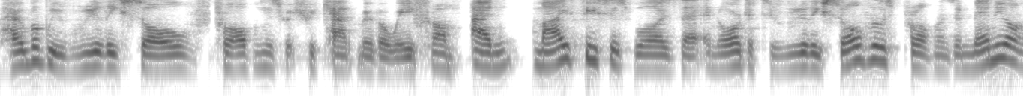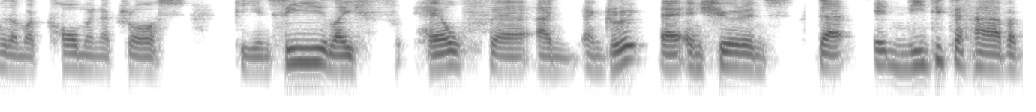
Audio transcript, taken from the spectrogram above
how will we really solve problems which we can't move away from? And my thesis was that in order to really solve those problems, and many of them are common across P&C, life, health, uh, and, and group uh, insurance, that it needed to have a,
